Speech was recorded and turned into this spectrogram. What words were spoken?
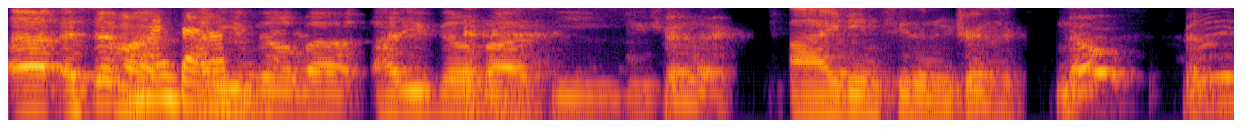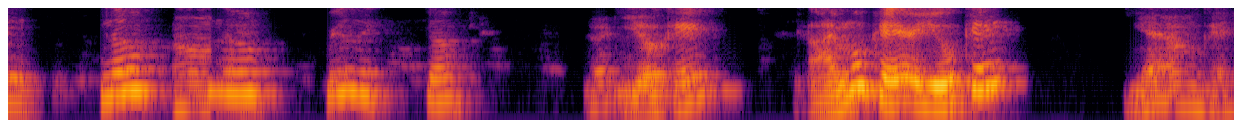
Uh, My Esteban, bad. how do you feel about how do you feel about the new trailer? I didn't see the new trailer. No, really? No, Oh. no, really, no. You okay? I'm okay. Are you okay? Yeah, I'm okay.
